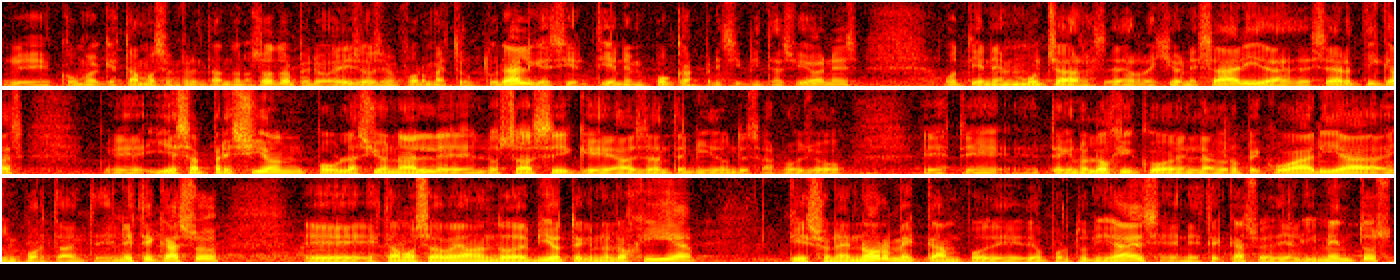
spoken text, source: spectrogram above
eh, como el que estamos enfrentando nosotros, pero ellos en forma estructural, es decir, tienen pocas precipitaciones o tienen muchas eh, regiones áridas, desérticas, eh, y esa presión poblacional los hace que hayan tenido un desarrollo este, tecnológico en la agropecuaria importante. En este caso estamos hablando de biotecnología, que es un enorme campo de, oportunidades, en este caso es de alimentos,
